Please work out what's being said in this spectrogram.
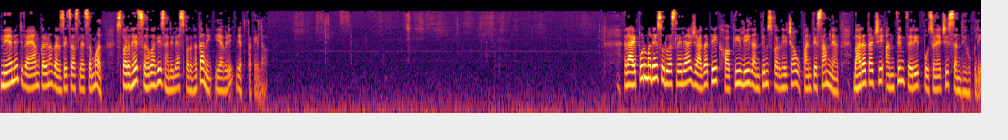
नियमित व्यायाम करणं गरजेचं असल्याचं मत स्पर्धेत सहभागी झालेल्या स्पर्धकांनी यावेळी व्यक्त केलं. रायपूरमध्ये सुरू असलेल्या जागतिक हॉकी लीग अंतिम स्पर्धेच्या उपांत्य सामन्यात भारताची अंतिम फेरीत पोचण्याची संधी हुकली.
